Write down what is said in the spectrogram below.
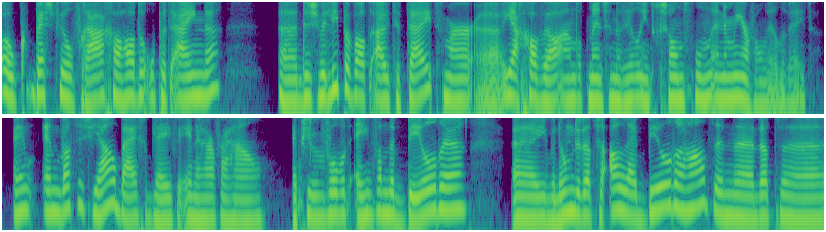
ook best veel vragen hadden op het einde. Uh, dus we liepen wat uit de tijd, maar uh, ja, gaf wel aan dat mensen het heel interessant vonden en er meer van wilden weten. En, en wat is jou bijgebleven in haar verhaal? Heb je bijvoorbeeld een van de beelden uh, je benoemde dat ze allerlei beelden had en uh, dat, uh,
